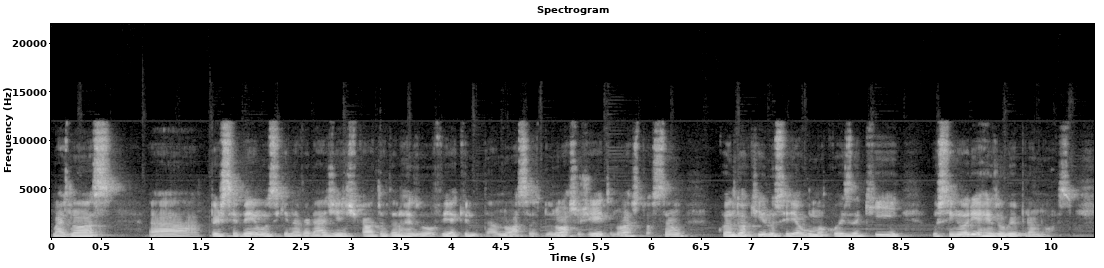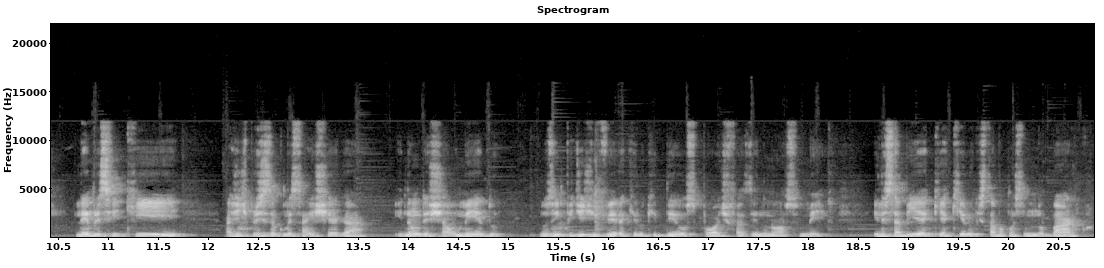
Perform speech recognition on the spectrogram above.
mas nós ah, percebemos que na verdade a gente ficava tentando resolver aquilo da nossa, do nosso jeito, nossa situação, quando aquilo seria alguma coisa que o Senhor ia resolver para nós. Lembre-se que a gente precisa começar a enxergar e não deixar o medo nos impedir de ver aquilo que Deus pode fazer no nosso meio. Ele sabia que aquilo que estava acontecendo no barco,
